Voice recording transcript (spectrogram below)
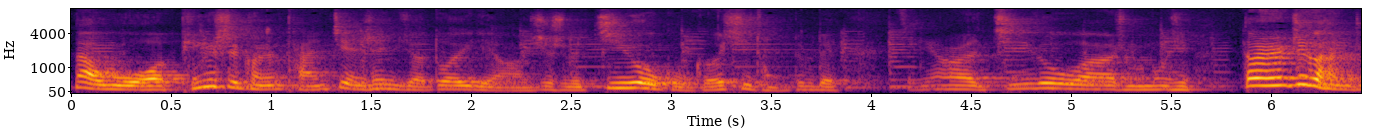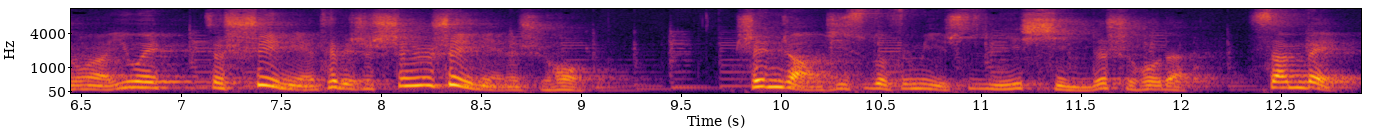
那我平时可能谈健身比较多一点啊，就是肌肉骨骼系统，对不对？怎样啊，肌肉啊，什么东西？当然这个很重要，因为在睡眠，特别是深睡眠的时候，生长激素的分泌是你醒的时候的三倍。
